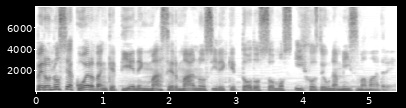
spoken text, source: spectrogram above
pero no se acuerdan que tienen más hermanos y de que todos somos hijos de una misma madre.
